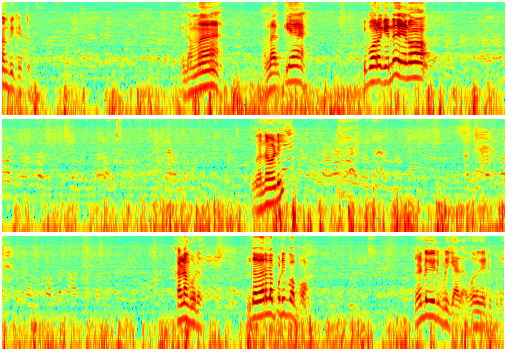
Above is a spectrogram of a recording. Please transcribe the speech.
நம்பிக்கிட்டு. என்னம்மா நல்லா இருக்கிய? இப்போ உனக்கு என்ன வேணும்? என்ன வழி? கண்ணை போடு இந்த விரலை பிடி பார்ப்போம். ரெண்டு கைட்டு பிடிக்காத ஒரு கைட்டு பிடி.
